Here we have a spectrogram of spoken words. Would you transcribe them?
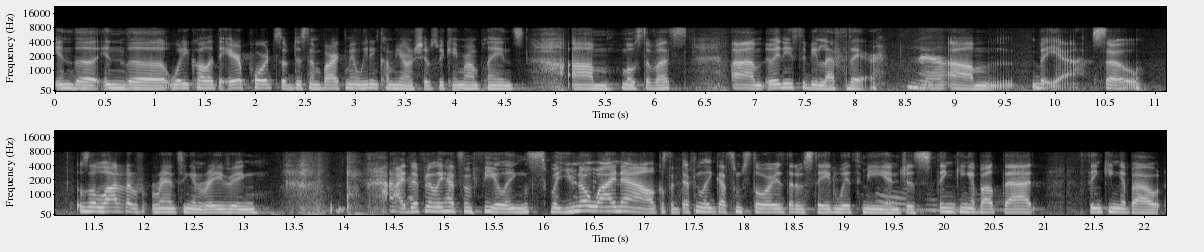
in the in the what do you call it the airports of disembarkment. We didn't come here on ships. We came here on planes um, most of us. Um, it needs to be left there. Yeah. um, but yeah so it was a lot of ranting and raving I definitely had some feelings, but you know why now? Because I definitely got some stories that have stayed with me, and just thinking about that, thinking about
